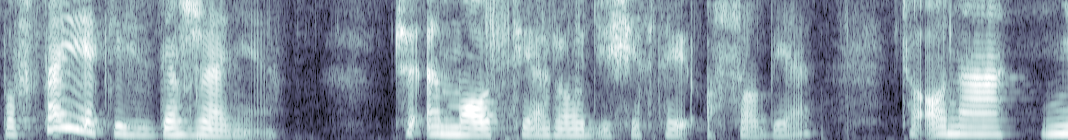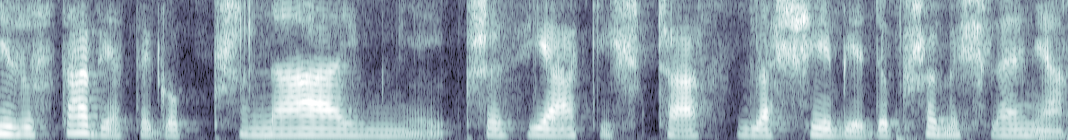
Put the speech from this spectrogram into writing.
powstaje jakieś zdarzenie, czy emocja rodzi się w tej osobie, to ona nie zostawia tego przynajmniej przez jakiś czas dla siebie do przemyślenia,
